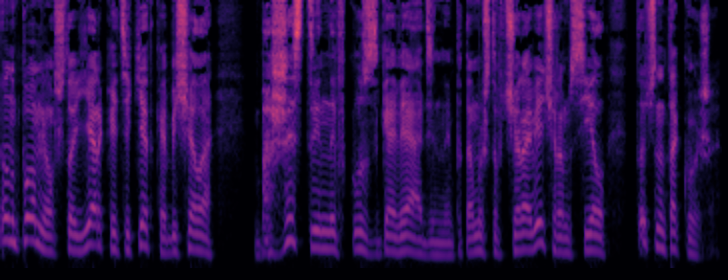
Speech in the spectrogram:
Он помнил, что яркая этикетка обещала божественный вкус говядины, потому что вчера вечером съел точно такой же.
